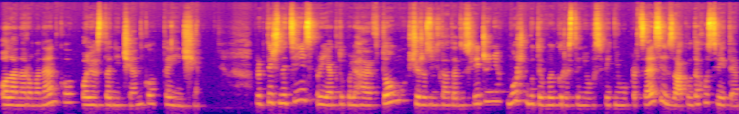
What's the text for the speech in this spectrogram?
Олена Романенко, Ольга Станіченко та інші. Практична цінність проєкту полягає в тому, що результати дослідження можуть бути використані в освітньому процесі в закладах освіти.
